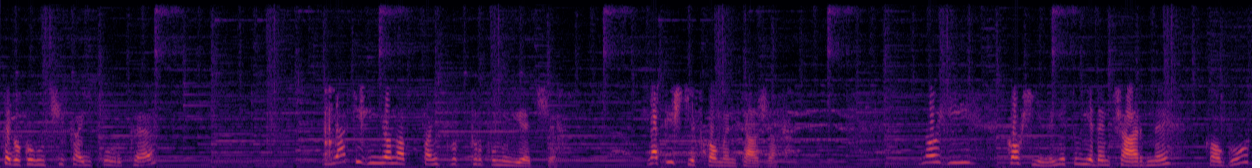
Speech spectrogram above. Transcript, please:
z tego kogucika i kurkę. Jakie imiona Państwo proponujecie? Napiszcie w komentarzach. No i kochiny. Jest tu jeden czarny kogut.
